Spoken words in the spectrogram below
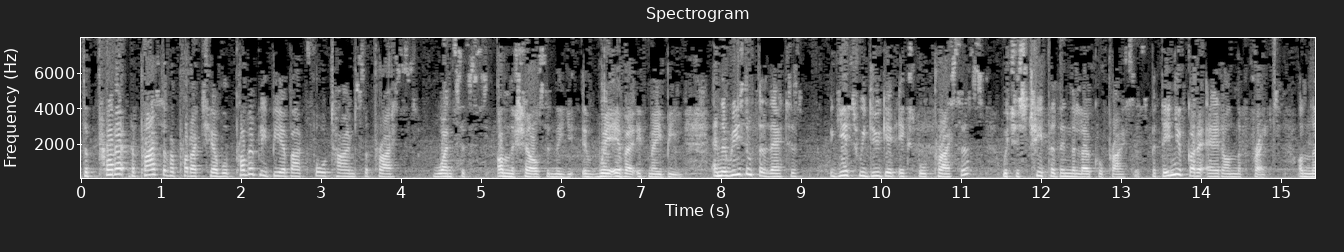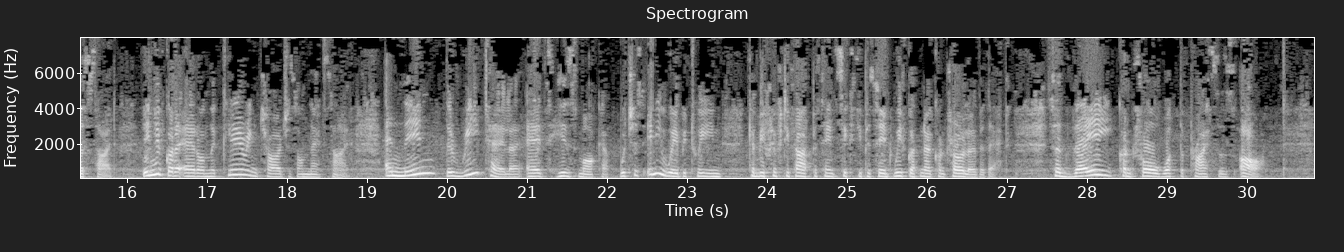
the product, the price of a product here will probably be about four times the price once it's on the shelves in the wherever it may be. And the reason for that is yes, we do get export prices, which is cheaper than the local prices. But then you've got to add on the freight on this side. Then you've got to add on the clearing charges on that side. And then the retailer adds his markup, which is anywhere between, can be 55%, 60%. We've got no control over that. So they control what the prices are.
